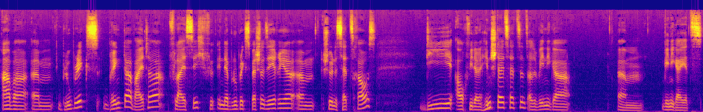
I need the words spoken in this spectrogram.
Aber ähm, Bluebricks bringt da weiter fleißig für, in der Bluebricks Special Serie ähm, schöne Sets raus, die auch wieder Hinstellsets sind, also weniger, ähm, weniger jetzt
